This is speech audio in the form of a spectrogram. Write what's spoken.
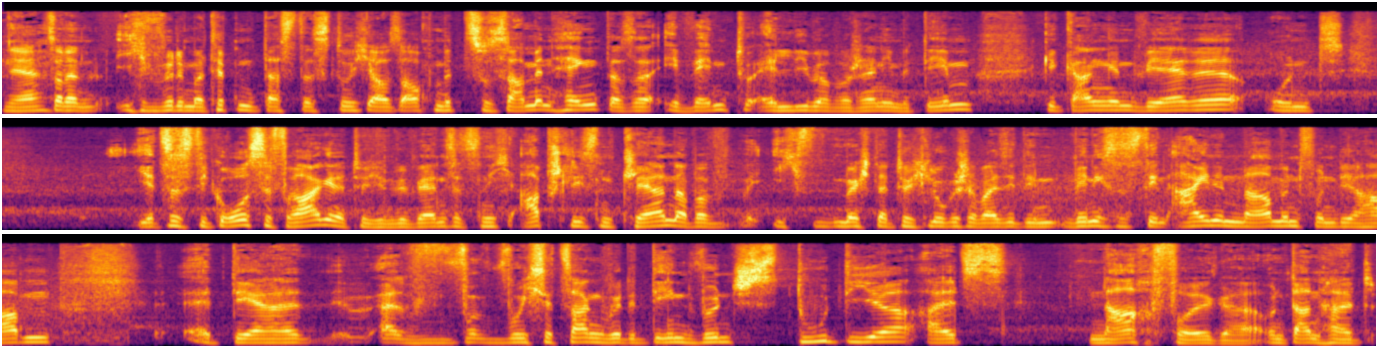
ja. sondern ich würde mal tippen, dass das durchaus auch mit zusammenhängt, dass er eventuell lieber wahrscheinlich mit dem gegangen wäre und Jetzt ist die große Frage natürlich, und wir werden es jetzt nicht abschließend klären, aber ich möchte natürlich logischerweise den, wenigstens den einen Namen von dir haben, äh, der, also wo ich jetzt sagen würde, den wünschst du dir als Nachfolger und dann halt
